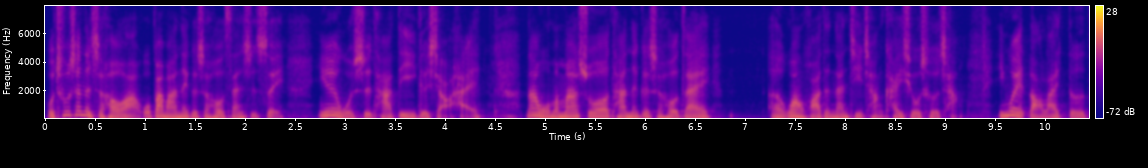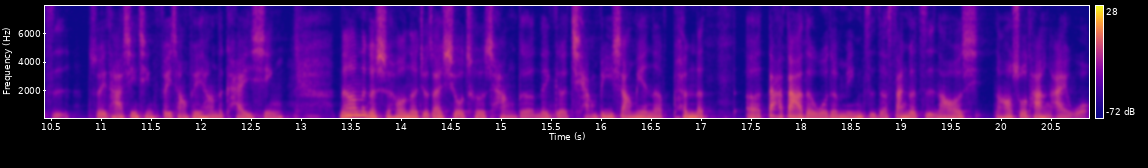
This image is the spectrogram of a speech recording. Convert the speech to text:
我出生的时候啊，我爸爸那个时候三十岁，因为我是他第一个小孩。那我妈妈说，他那个时候在。呃，万华的南机场开修车厂，因为老来得子，所以他心情非常非常的开心。然后那个时候呢，就在修车厂的那个墙壁上面呢，喷了呃大大的我的名字的三个字，然后然后说他很爱我。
